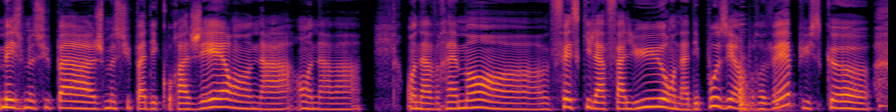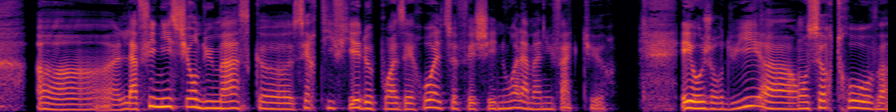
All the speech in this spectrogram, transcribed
mais je me suis pas, je me suis pas découragée. On a, on a, on a vraiment euh, fait ce qu'il a fallu. On a déposé un brevet puisque euh, la finition du masque euh, certifié 2.0, elle se fait chez nous à la manufacture. Et aujourd'hui, on se retrouve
